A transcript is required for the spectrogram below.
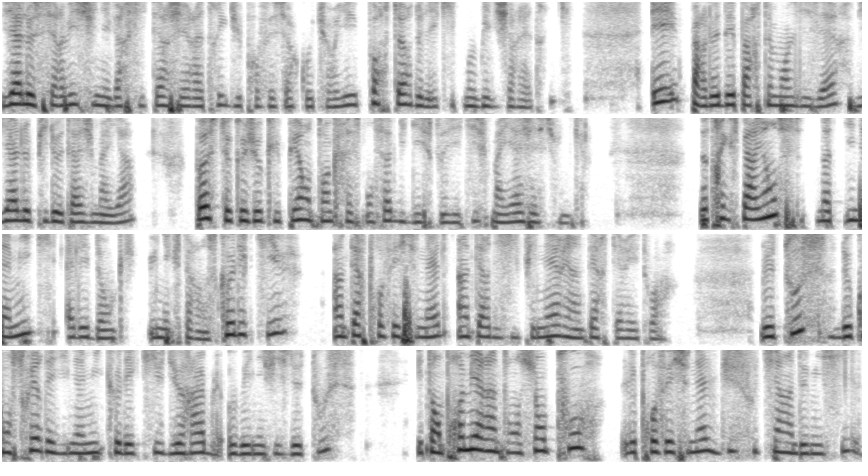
via le service universitaire gériatrique du professeur Couturier, porteur de l'équipe mobile gériatrique, et par le département de l'Isère via le pilotage Maya, poste que j'occupais en tant que responsable du dispositif Maya Gestion de cas. Notre expérience, notre dynamique, elle est donc une expérience collective, interprofessionnelle, interdisciplinaire et interterritoire. Le tous de construire des dynamiques collectives durables au bénéfice de tous est en première intention pour les professionnels du soutien à domicile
